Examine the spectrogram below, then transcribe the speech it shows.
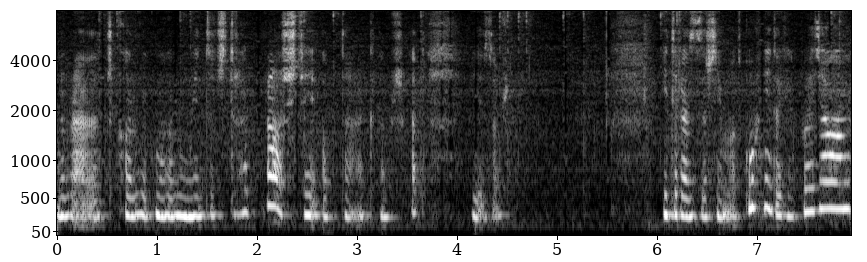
Dobra, ale aczkolwiek mogłabym mieć coś trochę prościej. O tak, na przykład. Jest dobrze. I teraz zaczniemy od kuchni, tak jak powiedziałam.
